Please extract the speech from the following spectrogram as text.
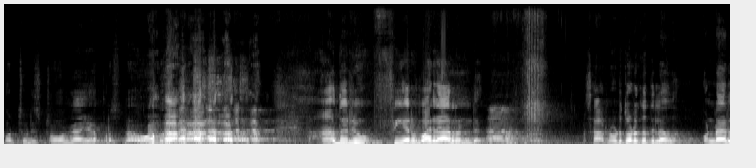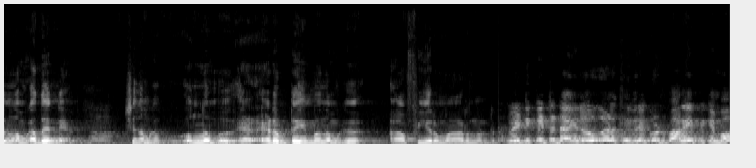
കുറച്ചുകൂടി സ്ട്രോങ് ആയ പ്രശ്നമോ അതൊരു ഫിയർ വരാറുണ്ട്. സാറിനോട് തുടക്കത്തിൽ ഉണ്ടായിരുന്നത് നമുക്ക് അത് തന്നെയാണ് പക്ഷെ നമുക്ക് ഒന്ന് ഇടപെട്ട് കഴിയുമ്പോൾ നമുക്ക് ആ ഫിയർ മാറുന്നുണ്ട്. വെടിക്കെട്ട് ഡയലോഗുകളൊക്കെ ഇവരെ കൊണ്ട് പറയിപ്പിക്കുമ്പോ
